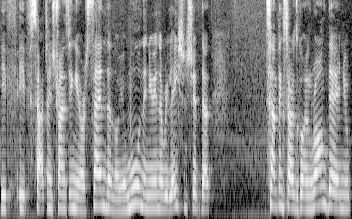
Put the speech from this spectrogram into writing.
if, if Saturn is transiting your ascendant or your moon and you're in a relationship that something starts going wrong there and you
